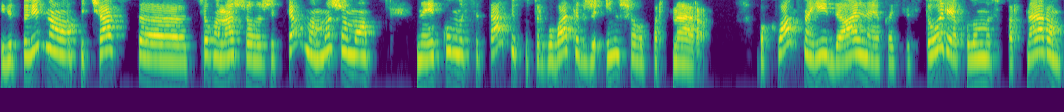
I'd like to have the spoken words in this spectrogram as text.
І відповідно під час е, цього нашого життя ми можемо на якомусь етапі потребувати вже іншого партнера. Бо класна є ідеальна якась історія, коли ми з партнером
